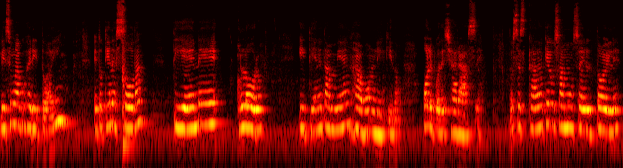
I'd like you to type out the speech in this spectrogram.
Le hice un agujerito ahí. Esto tiene soda, tiene cloro y tiene también jabón líquido. O le puede echar ace. Entonces, cada que usamos el toilet,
